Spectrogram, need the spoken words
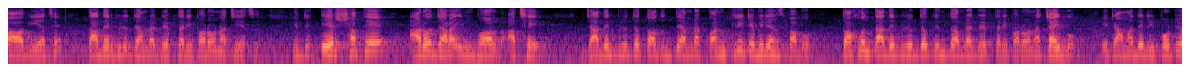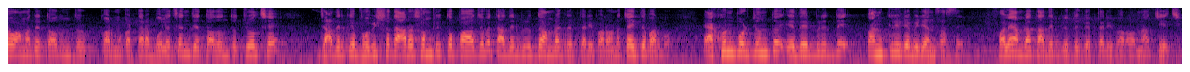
পাওয়া গিয়েছে, তাদের বিরুদ্ধে আমরা গ্রেপ্তারি পরোয়ানা চেয়েছি। কিন্তু এর সাথে আরও যারা ইনভলভ আছে, যাদের বিরুদ্ধে তদন্তে আমরা কনক্রিট এভিডেন্স পাবো তখন তাদের বিরুদ্ধেও কিন্তু আমরা গ্রেপ্তারি পরোয়ানা চাইব। এটা আমাদের রিপোর্টেও আমাদের তদন্ত কর্মকর্তারা বলেছেন যে তদন্ত চলছে। যাদেরকে ভবিষ্যতে আরও সম্পৃক্ত পাওয়া যাবে তাদের বিরুদ্ধে আমরা গ্রেপ্তারি পরোয়ানা চাইতে পারব। এখন পর্যন্ত এদের বিরুদ্ধে কনক্রিট এভিডেন্স আছে। ফলে আমরা তাদের বিরুদ্ধে গ্রেপ্তারি পরোয়ানা চেয়েছি।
